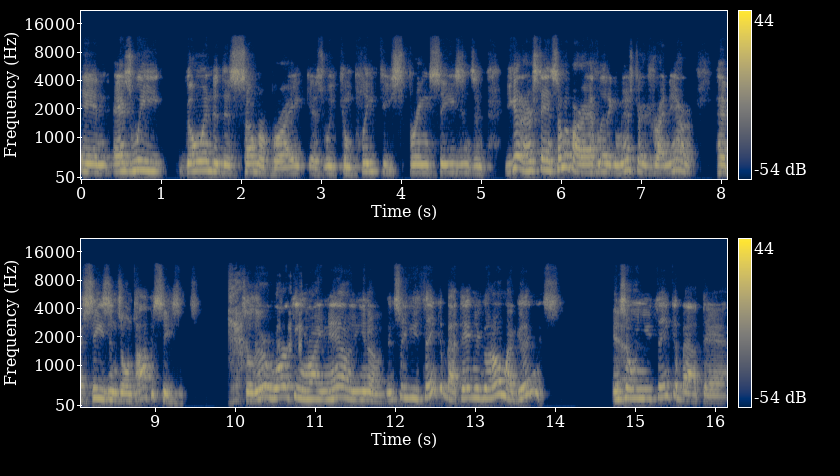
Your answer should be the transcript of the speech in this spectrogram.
and as we go into this summer break, as we complete these spring seasons, and you got to understand some of our athletic administrators right now have seasons on top of seasons. Yeah. So they're working right now, you know, and so you think about that and you're going, oh my goodness. And yeah. so when you think about that,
